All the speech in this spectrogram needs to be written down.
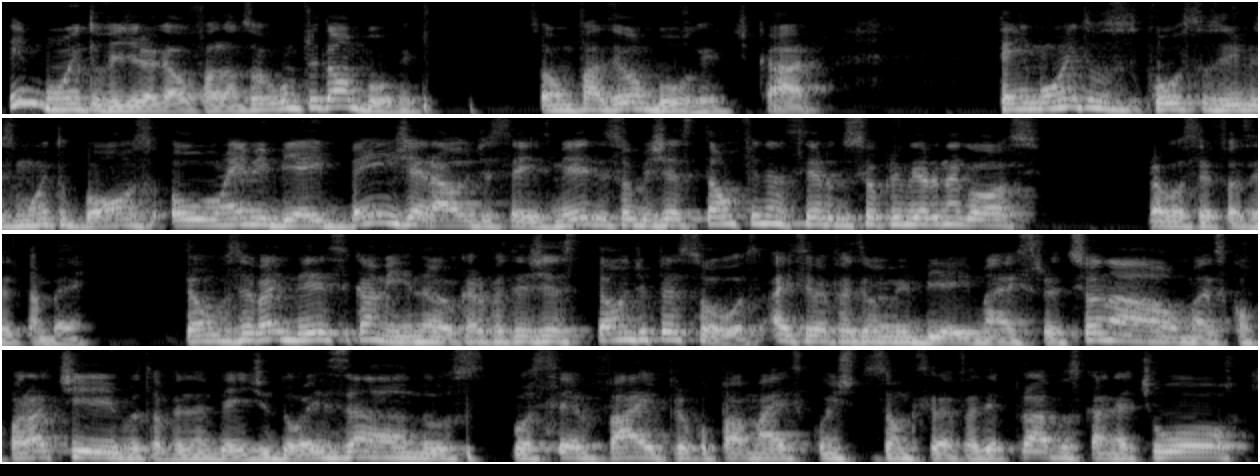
Tem muito vídeo legal falando sobre como fritar um hambúrguer, sobre fazer um hambúrguer de cara. Tem muitos cursos livres muito bons, ou um MBA bem geral de seis meses sobre gestão financeira do seu primeiro negócio, para você fazer também. Então você vai nesse caminho, não, eu quero fazer gestão de pessoas. Aí você vai fazer um MBA mais tradicional, mais corporativo, talvez um MBA de dois anos. Você vai preocupar mais com a instituição que você vai fazer para buscar network,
